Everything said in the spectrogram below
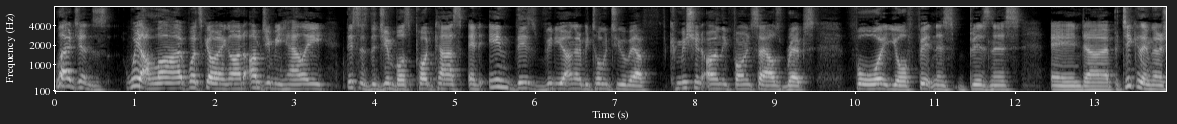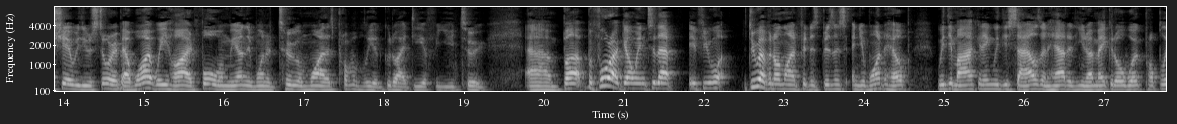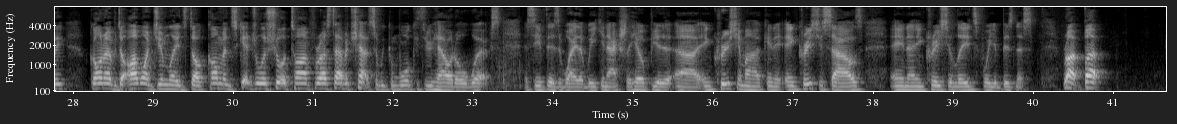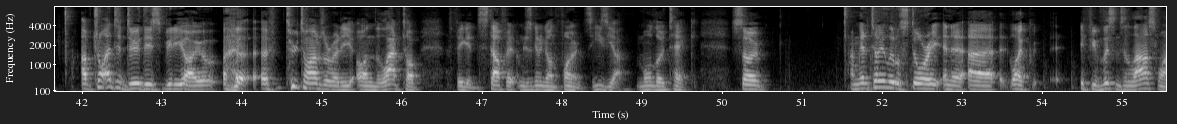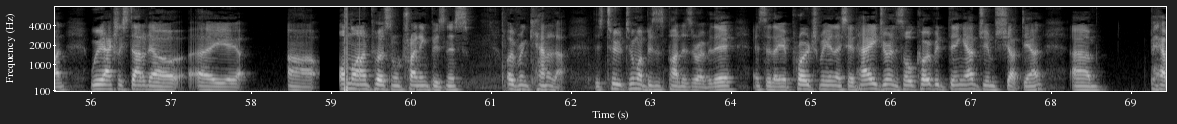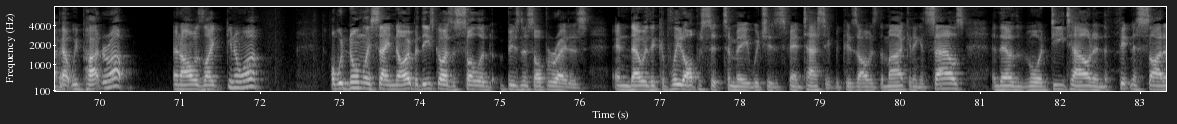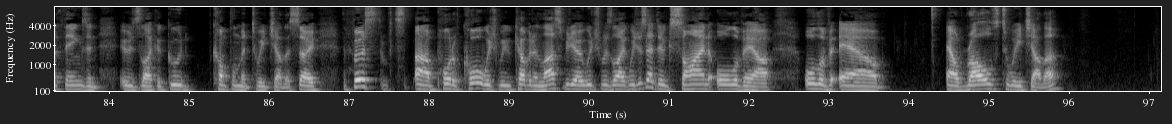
Legends, we are live. What's going on? I'm Jimmy Halley. This is the Gym Boss Podcast, and in this video, I'm going to be talking to you about commission only phone sales reps for your fitness business. And uh, particularly, I'm going to share with you a story about why we hired four when we only wanted two, and why that's probably a good idea for you too. Um, but before I go into that, if you want, do have an online fitness business and you want help with your marketing, with your sales, and how to you know make it all work properly, go on over to iwantgymleads.com and schedule a short time for us to have a chat so we can walk you through how it all works and see if there's a way that we can actually help you uh, increase your marketing, increase your sales, and uh, increase your leads for your business. Right, but I've tried to do this video two times already on the laptop. I figured stuff it. I'm just going to go on the phone. It's easier, more low tech. So I'm going to tell you a little story and uh, like if you've listened to the last one, we actually started our a uh, online personal training business over in Canada. There's two two of my business partners are over there, and so they approached me and they said, "Hey, during this whole COVID thing, our gym's shut down. Um, how about we partner up?" And I was like, "You know what? I would normally say no, but these guys are solid business operators." and they were the complete opposite to me, which is fantastic because I was the marketing and sales, and they were the more detailed and the fitness side of things, and it was like a good complement to each other. So the first uh, port of call, which we covered in last video, which was like we just had to assign all of our all of our our roles to each other,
